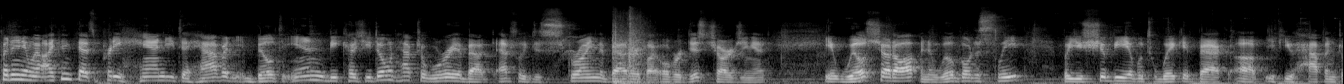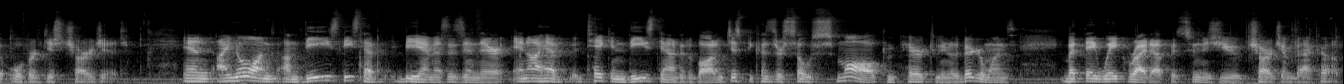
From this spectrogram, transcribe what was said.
But anyway, I think that's pretty handy to have it built in because you don't have to worry about absolutely destroying the battery by over discharging it. It will shut off and it will go to sleep, but you should be able to wake it back up if you happen to over discharge it. And I know on, on these, these have BMSs in there, and I have taken these down to the bottom just because they're so small compared to you know the bigger ones, but they wake right up as soon as you charge them back up.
